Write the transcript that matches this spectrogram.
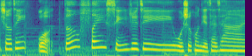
收听我的飞行日记，我是空姐菜菜。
